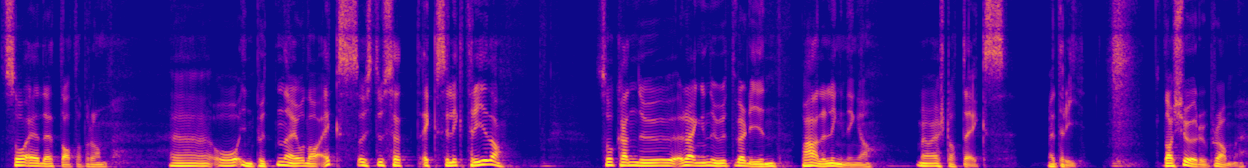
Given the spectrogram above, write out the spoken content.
så er det et dataprogram. Eh, og inputen er jo da X. og Hvis du setter X i lik 3, da, så kan du regne ut verdien på hele ligninga med å erstatte X med tri. Da kjører du programmet.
